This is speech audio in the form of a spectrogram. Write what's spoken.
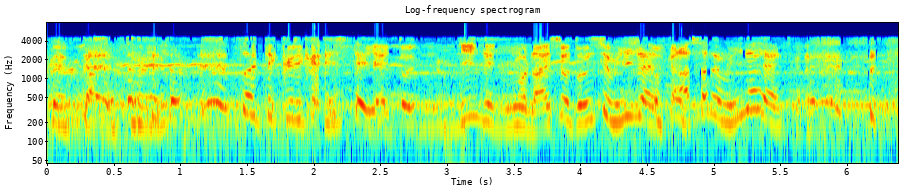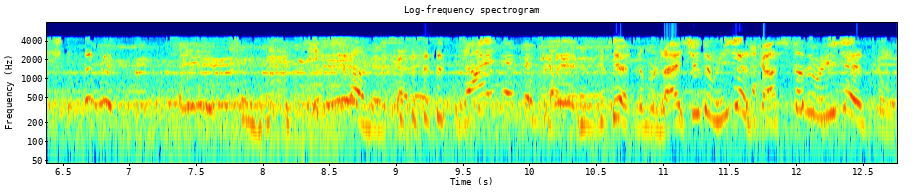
そうやって繰り返していやと22も来週土日でもいいじゃないですか。明日でもいいじゃないですか。いつなんですかね来年ですか。ねいやでも来週でもいいじゃないですか。明日でもいいじゃないですかもう。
